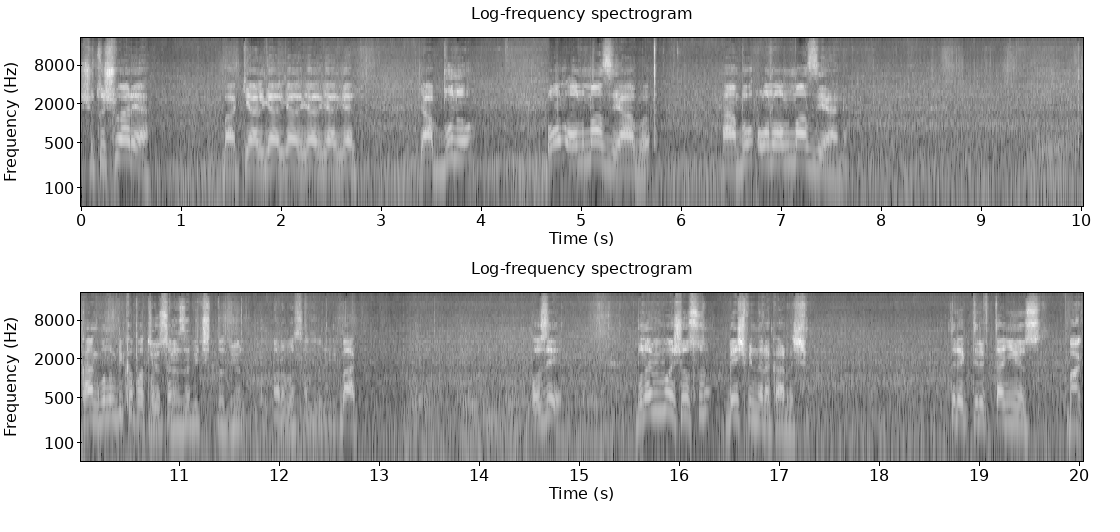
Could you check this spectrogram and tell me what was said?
şu tuş var ya bak gel gel gel gel gel gel ya bunu 10 olmaz ya bu ha bu 10 olmaz yani kanka bunu bir kapatıyorsun Gaza bir çıtlatıyorsun araba sallanıyor. bak Ozi buna bir basıyorsun 5000 lira kardeşim direkt driftten yiyorsun Bak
